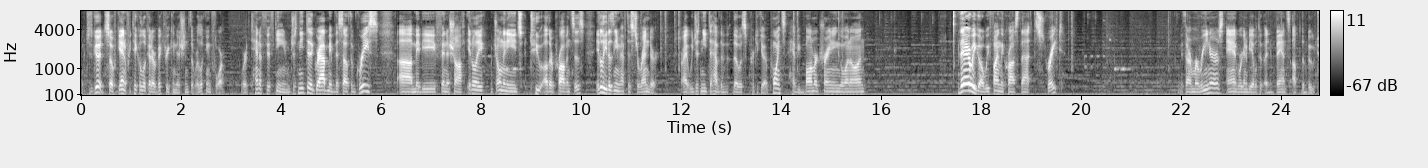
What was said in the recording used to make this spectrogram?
Which is good. So again, if we take a look at our victory conditions that we're looking for, we're at 10 of 15. We just need to grab maybe the south of Greece, uh, maybe finish off Italy, which only needs two other provinces. Italy doesn't even have to surrender, right? We just need to have the, those particular points. Heavy bomber training going on. There we go. We finally crossed that strait with our mariners, and we're going to be able to advance up the boot.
